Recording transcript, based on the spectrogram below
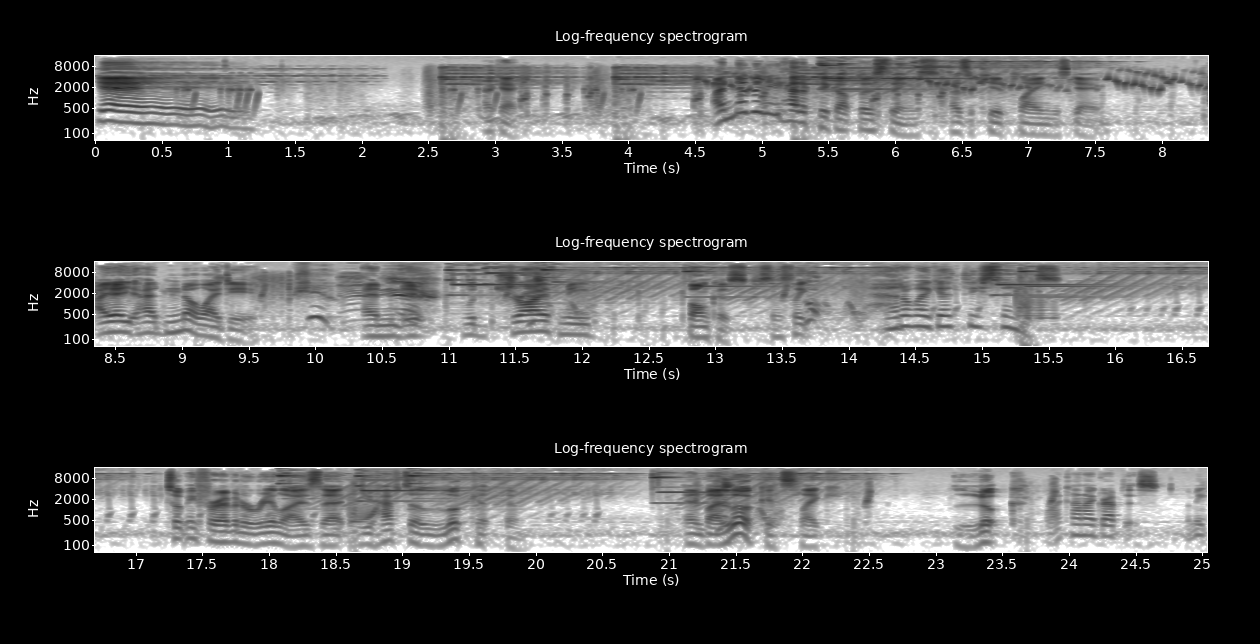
Yay! Okay. I never knew how to pick up those things as a kid playing this game. I had no idea. And it would drive me bonkers. Because I was like, how do I get these things? It took me forever to realize that you have to look at them. And by look, it's like, look. Why can't I grab this? Let me.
